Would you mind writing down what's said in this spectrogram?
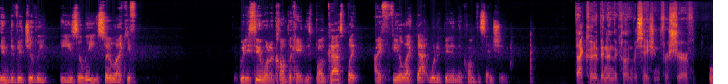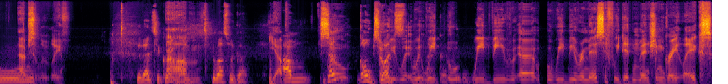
individually easily. So like if we just didn't want to complicate this podcast, but I feel like that would have been in the conversation. That could have been in the conversation for sure. Ooh. Absolutely. So that's a great one. Um, Who else we got? Yep. Um, So- oh, so we, Guts. we, Oh we, my we'd, Guts would been- we'd be uh, we'd be remiss if we didn't mention Great Lakes.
